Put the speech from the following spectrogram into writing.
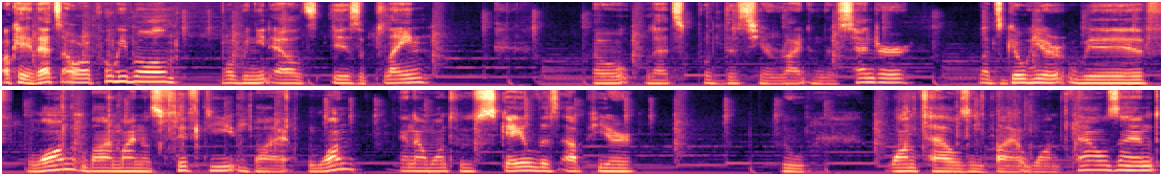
Okay, that's our Pokeball. What we need else is a plane. So let's put this here right in the center. Let's go here with 1 by minus 50 by 1. And I want to scale this up here to 1000 by 1000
